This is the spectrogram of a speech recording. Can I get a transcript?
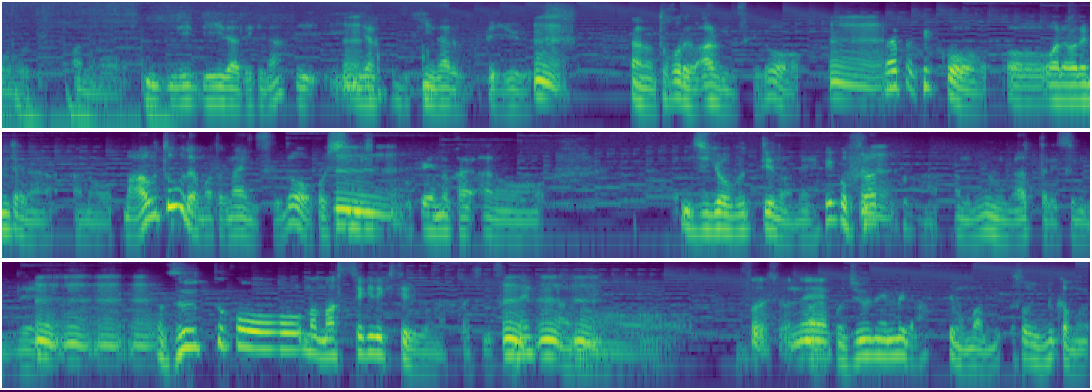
うあのリリーダー的な役付きになるっていう、うん。あのところではあるんですけど、うん。やっぱり結構お我々みたいなあの、まあ、アウトローでは全くないんですけど新規系のか、あの事業部っていうのはね結構フラットな、あの部分があったりするんで、うんうんうんうん。ずっとこう、まあ、末席できてるような形ですかね。うんうんうん。あのそうですよまあ、ねこう10年目であっても、まあ、そういう部下も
